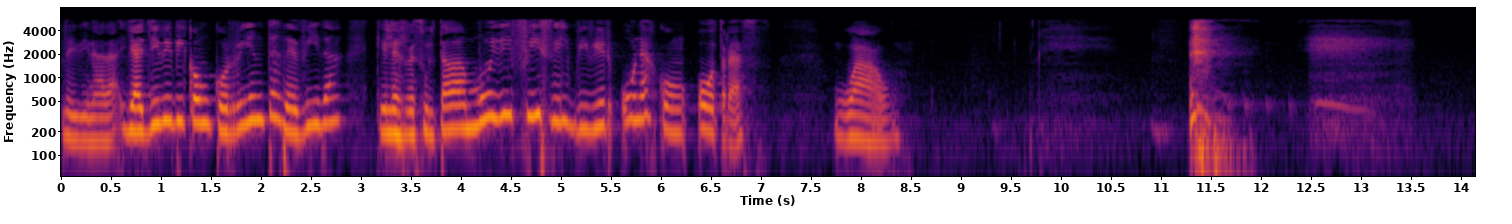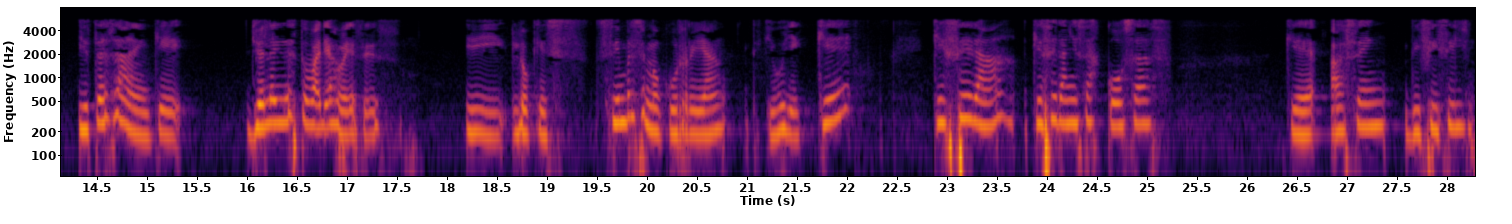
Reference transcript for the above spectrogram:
Lady Nada, y allí viví con corrientes de vida que les resultaba muy difícil vivir unas con otras. ¡Wow! y ustedes saben que yo he leído esto varias veces y lo que siempre se me ocurría, que, oye, ¿qué, ¿qué será? ¿Qué serán esas cosas que hacen difícil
